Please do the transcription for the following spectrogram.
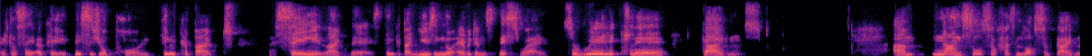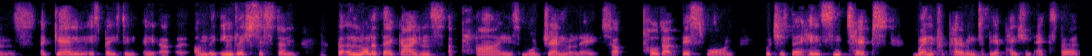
it'll say, okay, this is your point. Think about saying it like this. Think about using your evidence this way. So really clear guidance. Um, NICE also has lots of guidance. Again, it's based in uh, uh, on the English system, but a lot of their guidance applies more generally. So I've pulled out this one, which is their hints and tips when preparing to be a patient expert.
